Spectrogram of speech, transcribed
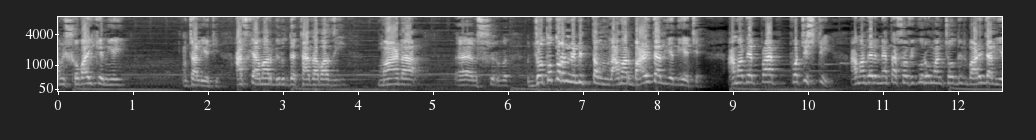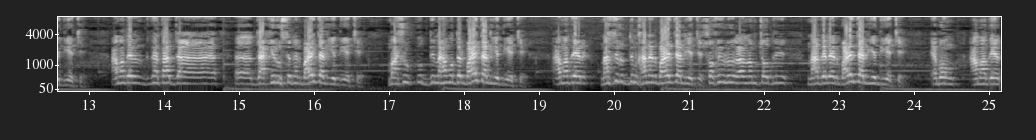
আমি সবাইকে নিয়েই চালিয়েছি। আজকে আমার বিরুদ্ধে চাঁদাবাজি, মার্ডার যত ধরনের মিথ্যা মামলা আমার বাড়ি জ্বালিয়ে দিয়েছে, আমাদের প্রায় পঁচিশটি, আমাদের নেতা শফিকুর রহমান চৌধুরীর বাড়ি জ্বালিয়ে দিয়েছে, আমাদের নেতা জাকির হোসেনের বাড়ি জ্বালিয়ে দিয়েছে মাসুক উদ্দিন আহমদের বাড়ি জ্বালিয়ে দিয়েছে, আমাদের নাসির উদ্দিন খানের বাড়ি জ্বালিয়েছে শফিউল আলম চৌধুরী নাদেলের বাড়ি জ্বালিয়ে দিয়েছে এবং আমাদের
